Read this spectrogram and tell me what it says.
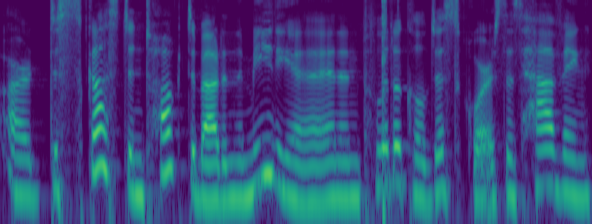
are discussed and talked about in the media and in political discourse as having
